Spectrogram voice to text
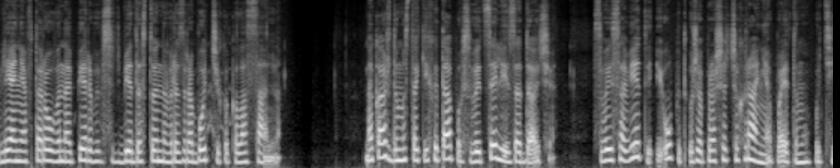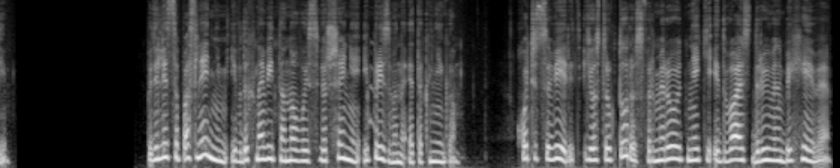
Влияние второго на первый в судьбе достойного разработчика колоссально. На каждом из таких этапов свои цели и задачи, свои советы и опыт уже прошедших ранее по этому пути. Поделиться последним и вдохновить на новые свершения и призвана эта книга. Хочется верить, ее структура сформирует некий advice-driven behavior,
